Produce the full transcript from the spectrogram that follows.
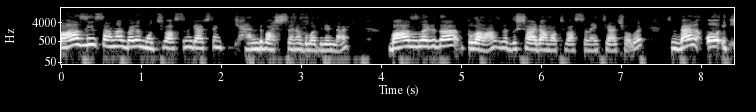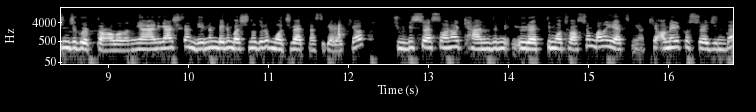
Bazı insanlar böyle motivasyonu gerçekten kendi başlarına bulabilirler. Bazıları da bulamaz ve dışarıdan motivasyona ihtiyaç olur. Şimdi ben o ikinci gruptan olanım. Yani gerçekten birinin benim başında durup motive etmesi gerekiyor. Çünkü bir süre sonra kendim ürettiğim motivasyon bana yetmiyor ki Amerika sürecinde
